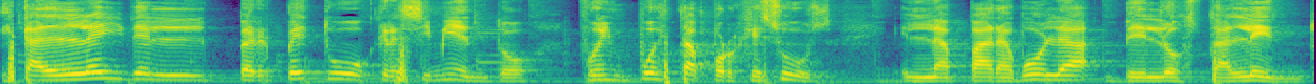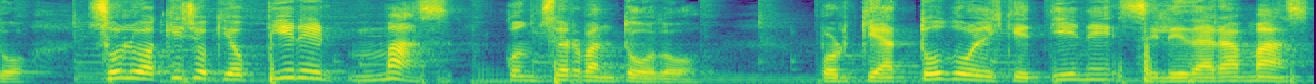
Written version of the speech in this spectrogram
Esta ley del perpetuo crecimiento fue impuesta por Jesús en la parábola de los talentos. Solo aquellos que obtienen más conservan todo porque a todo el que tiene se le dará más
